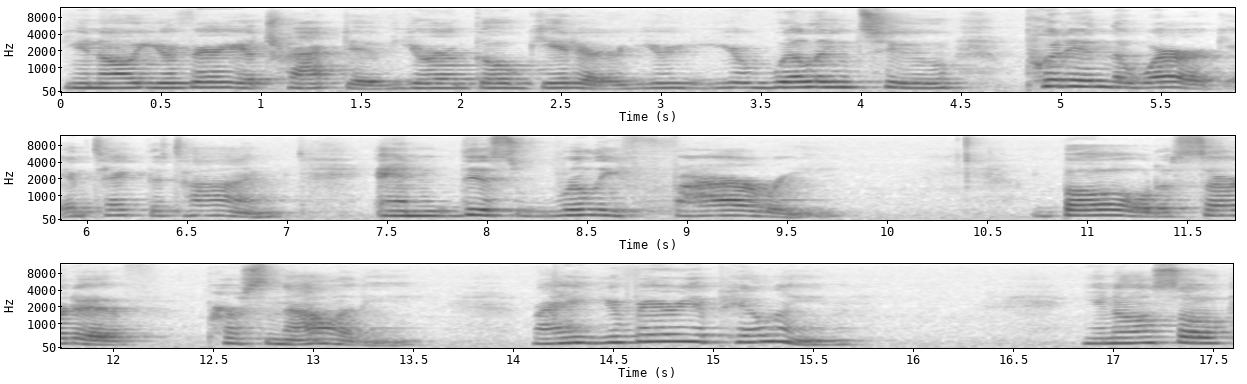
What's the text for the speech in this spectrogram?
You know, you're very attractive. You're a go-getter. You're, you're willing to put in the work and take the time. And this really fiery, bold, assertive personality, right? You're very appealing. You know, so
